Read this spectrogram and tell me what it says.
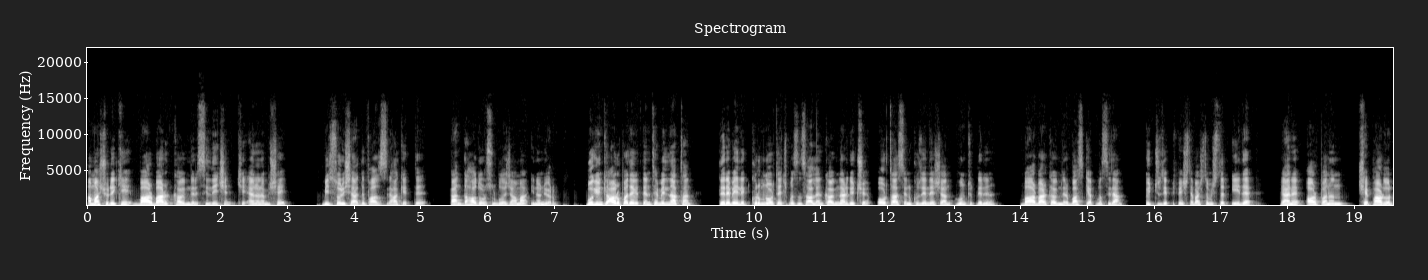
ama şuradaki barbar kavimleri sildiği için ki en önemli şey bir soru işaretini fazlasıyla hak etti. Ben daha doğrusunu bulacağıma inanıyorum. Bugünkü Avrupa devletlerinin temelini atan, derebeylik kurumunun ortaya çıkmasını sağlayan kavimler göçü, Orta Asya'nın kuzeyinde yaşayan Hun Türklerinin barbar kavimlere baskı yapmasıyla 375'te başlamıştır. İyi de yani Avrupa'nın şey pardon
